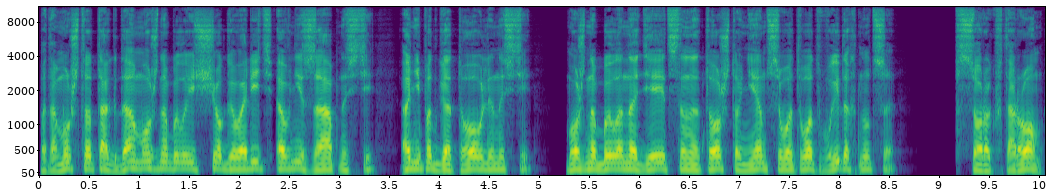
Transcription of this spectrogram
потому что тогда можно было еще говорить о внезапности, о неподготовленности, можно было надеяться на то, что немцы вот-вот выдохнутся. В 42-м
